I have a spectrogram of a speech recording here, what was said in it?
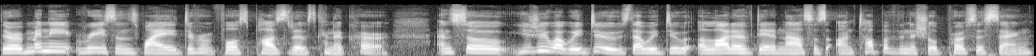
There are many reasons why different false positives can occur. And so usually what we do is that we do a lot of data analysis on top of the initial processing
